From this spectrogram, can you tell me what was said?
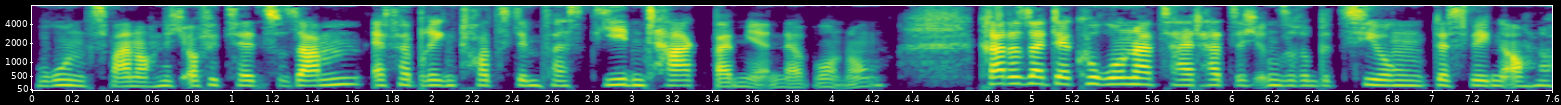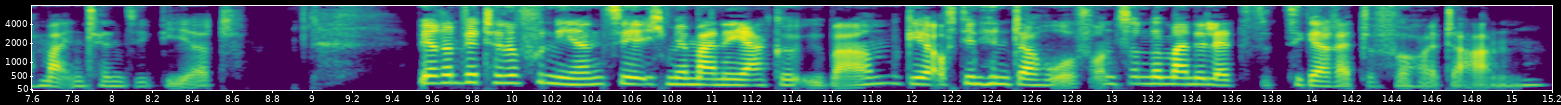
wohnen zwar noch nicht offiziell zusammen, er verbringt trotzdem fast jeden Tag bei mir in der Wohnung. Gerade seit der Corona-Zeit hat sich unsere Beziehung deswegen auch nochmal intensiviert. Während wir telefonieren, ziehe ich mir meine Jacke über, gehe auf den Hinterhof und zünde meine letzte Zigarette für heute an.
